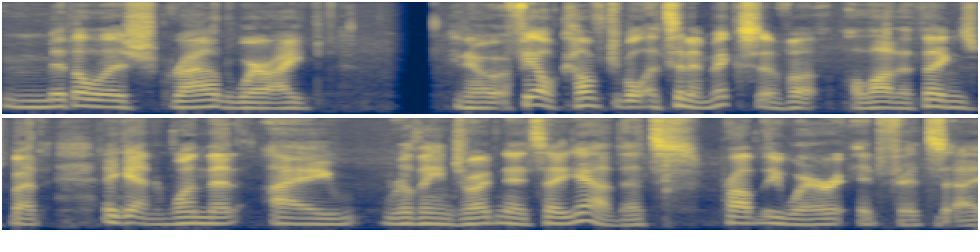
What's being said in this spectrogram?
middle-ish ground where I you know, feel comfortable. It's in a mix of a, a lot of things, but again, one that I really enjoyed, and I'd say, yeah, that's probably where it fits. I,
